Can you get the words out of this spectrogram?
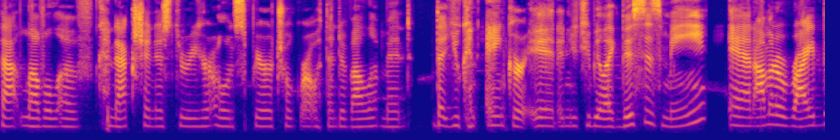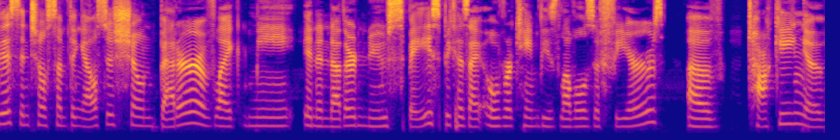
that level of connection is through your own spiritual growth and development that you can anchor in and you can be like, this is me. And I'm going to ride this until something else is shown better of like me in another new space because I overcame these levels of fears of talking, of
